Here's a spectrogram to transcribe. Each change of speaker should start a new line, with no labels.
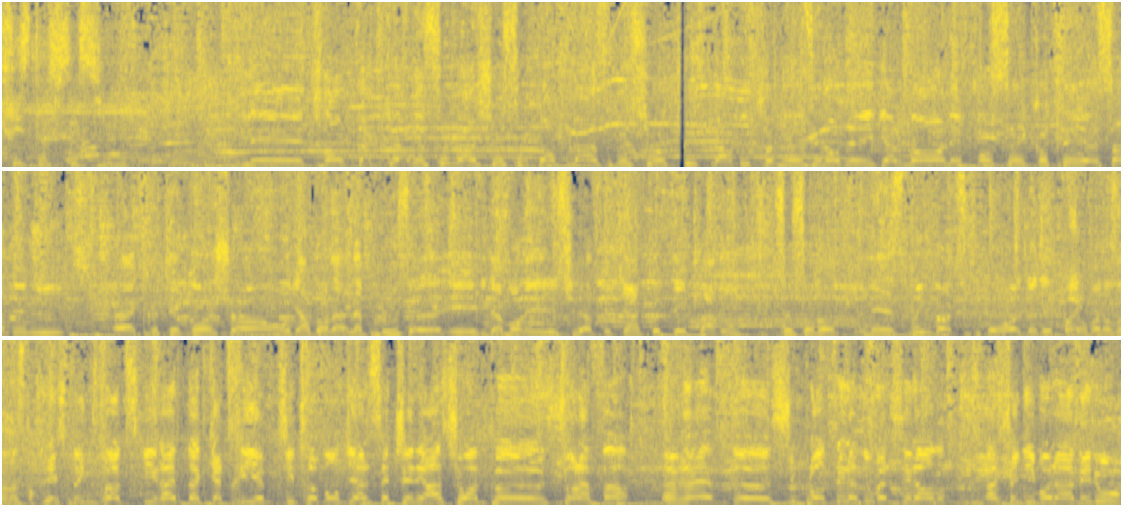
Christophe Cécile.
Les 30 acteurs de ce match sont en place. Monsieur Otis, l'arbitre néo-zélandais également. Les Français côté Saint-Denis, euh, côté gauche en regardant la, la pelouse. euh, et évidemment les, Sud-Africains côté Paris. Ce sont donc les Springboks qui vont euh, donner le
Ouais.
dans un instant.
Les Springboks qui rêvent d'un quatrième titre mondial, cette génération un peu sur la fin, rêve de supplanter la Nouvelle-Zélande à ce niveau-là. Mais nous,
